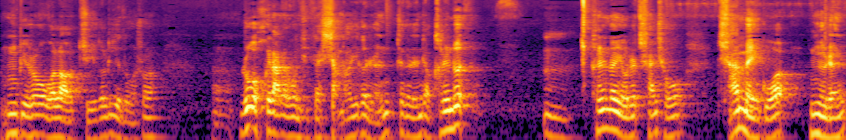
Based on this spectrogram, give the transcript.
你比如说我老举一个例子，我说，嗯，如果回答这个问题，再想到一个人，这个人叫克林顿，嗯，克林顿有着全球、全美国女人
